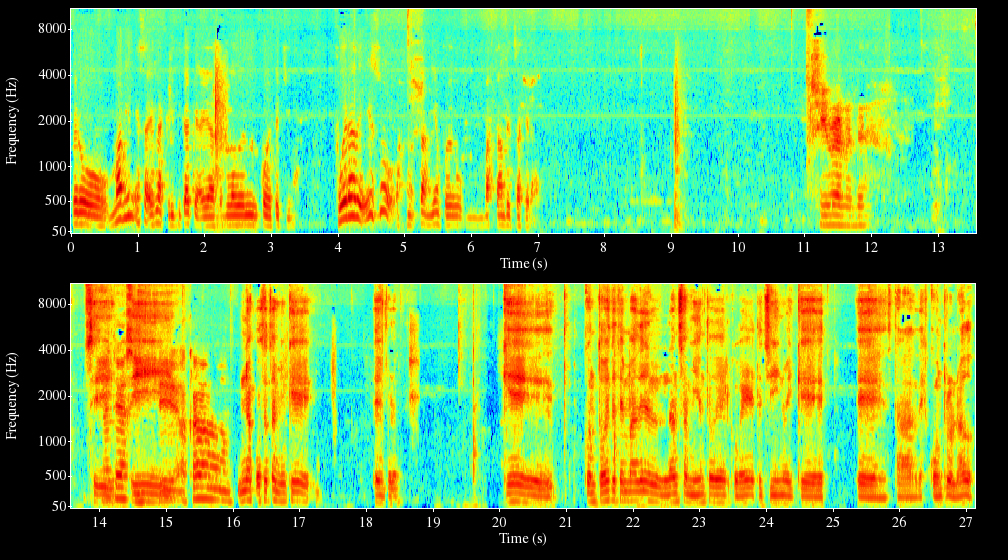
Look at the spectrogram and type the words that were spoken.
Pero más bien esa es la crítica que hay lo del cohete chino. Fuera de eso, también fue bastante exagerado. Sí, realmente. Sí, así, y eh, acá una cosa también que, eh, perdón, que con todo este tema del lanzamiento del cohete chino y que eh, está descontrolado,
